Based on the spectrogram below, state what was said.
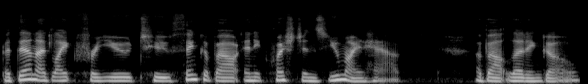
but then I'd like for you to think about any questions you might have about letting go,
